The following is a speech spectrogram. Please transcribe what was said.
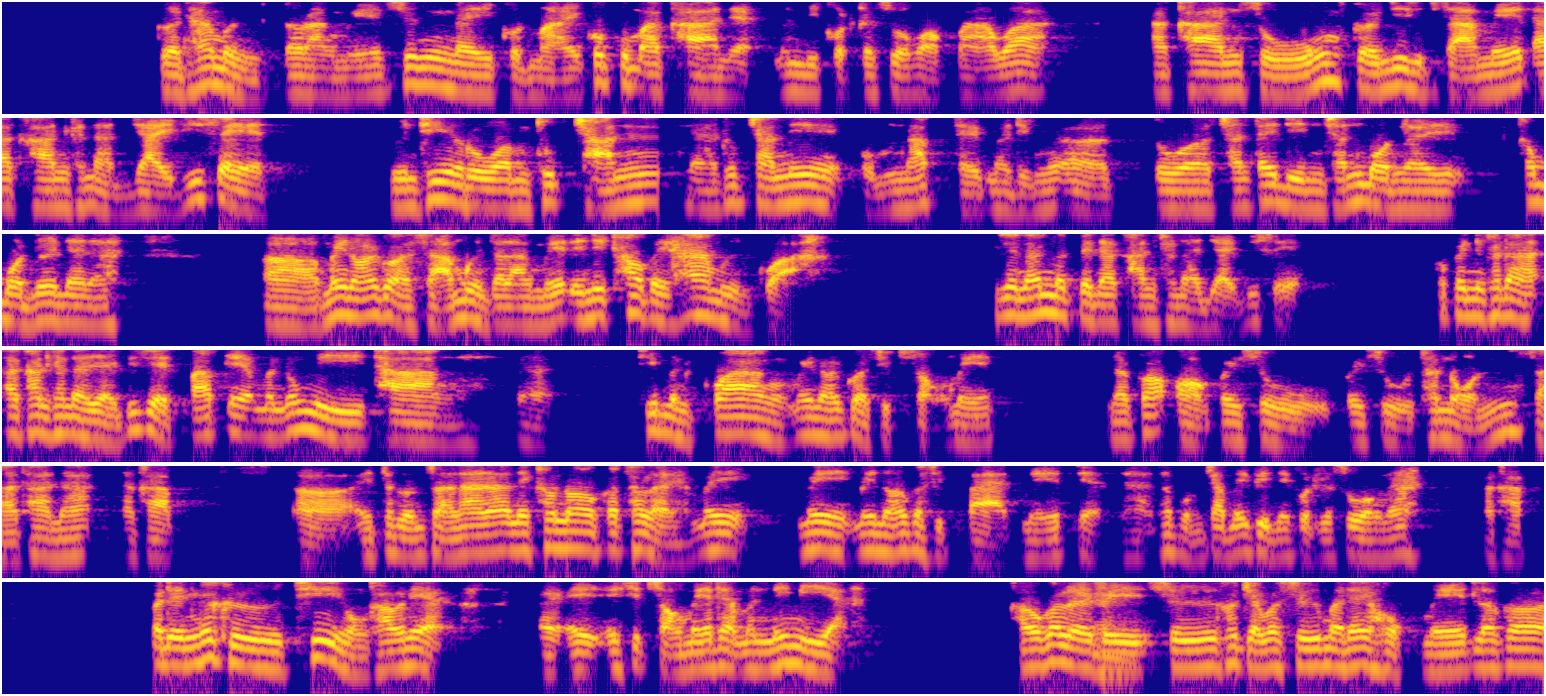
เกินห้าหมื่นตารางเมตร ซึ่งในกฎหมายควบคุมอาคารเนี่ยมันมีกฎกระทรวงออกมาว่า อาคารสูงเกิน 23 เมตร อาคารขนาดใหญ่พิเศษ พื้นที่รวมทุกชั้นนะทุกชั้นนี่ผมนับแต่มาถึงตัวชั้นใต้ดินชั้นบนอะไรข้างบนด้วยนะนะไม่น้อยกว่าสามหมื่นตารางเมตร อันนี้เข้าไปห้าหมื่นกว่า เพราะฉะนั้นมันเป็นอาคารขนาดใหญ่พิเศษพอเป็นขนาดอาคารขนาดใหญ่พิเศษปั๊บเนี่ยมันต้องมีทางนะที่มันกว้างไม่น้อยกว่าสิบสองเมตร แล้วก็ออกไปสู่ไปสู่ถนนสาธารณะนะครับไอ้ถนนสาธารณะในข้างนอกก็เท่าไหร่ไม่ไม่ไม่น้อยกว่าสิบแปดเมตรเนี่ยนะถ้าผมจำไม่ผิดในกฎกระทรวงนะนะครับ ประเด็นก็คือที่ของเขาเนี่ยไอไอสิบสองเมตรเนี่ยมันไม่มีอะเขาก็เลยไปซื้อเขาจะว่าซื้อมาได้หกเมตร แล้วก็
